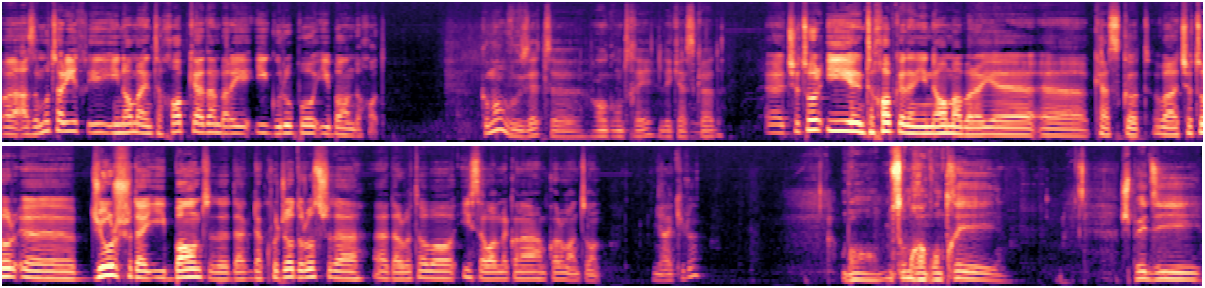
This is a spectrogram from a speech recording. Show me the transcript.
از اون طریق ای- اینا هم انتخاب کردن برای این گروپ و این باند خود. Comment vous êtes euh, rencontrés, les Cascodes اه، چطور این انتخاب کردن این نام برای اه، کسکات و چطور اه، جور شده این باند در, در کجا درست شده اه، در رابطه با این سوال میکنه همکارم انتون Miraculeux Bon, nous sommes rencontrés, je peux dire,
